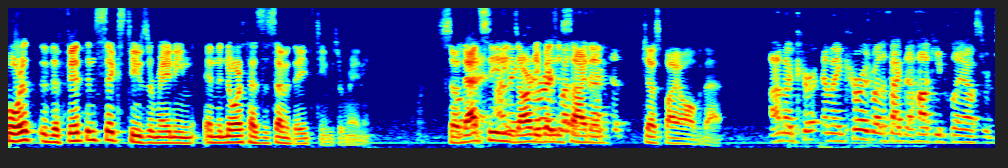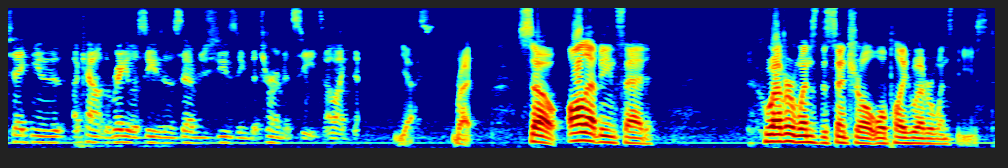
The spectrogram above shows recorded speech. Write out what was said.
fourth, the fifth and sixth teams remaining, and the North has the seventh, eighth teams remaining. So Okay, that seeding's already been by decided that- just by all of that. I'm, encour- I'm encouraged by the fact that hockey playoffs are taking into account the regular season instead of just using the tournament seeds. I like that. Yes, right. So all that being said, whoever wins the Central will play whoever wins the East,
